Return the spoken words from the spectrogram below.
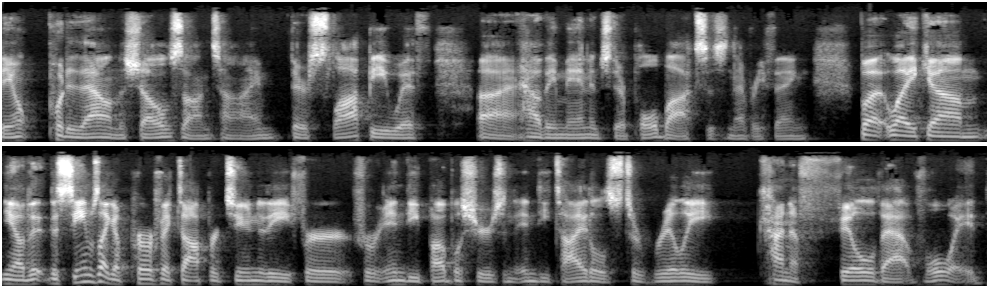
They don't put it out on the shelves on time. They're sloppy with uh, how they manage their pull boxes and everything. But like, um, you know, th- this seems like a perfect opportunity for for indie publishers and indie titles to really kind of fill that void.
